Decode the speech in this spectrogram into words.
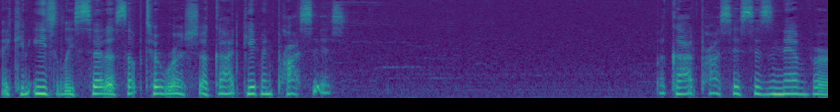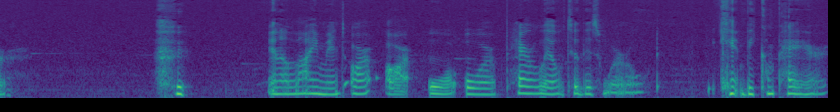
They can easily set us up to rush a God given process. But God process is never in alignment or, or, or, or parallel to this world. Can't be compared.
